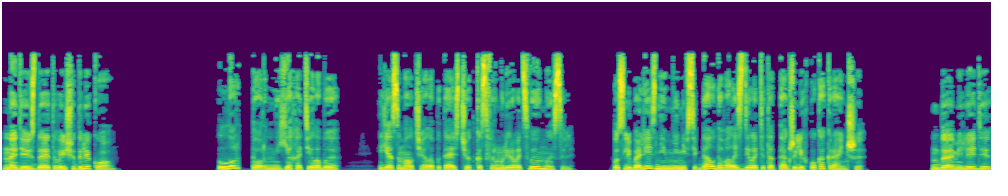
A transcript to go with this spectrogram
«Надеюсь, до этого еще далеко». «Лорд Торн, я хотела бы...» Я замолчала, пытаясь четко сформулировать свою мысль. После болезни мне не всегда удавалось сделать это так же легко, как раньше. «Да, миледи»,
